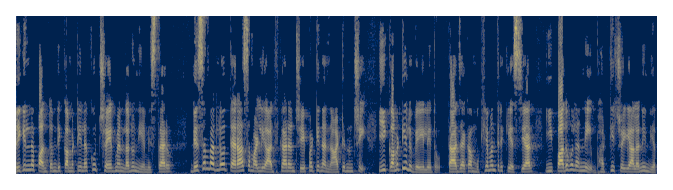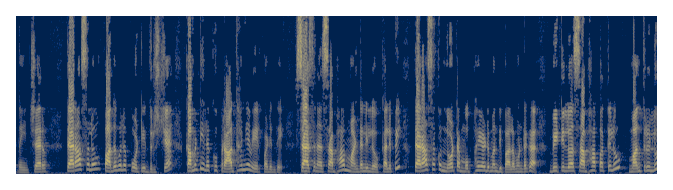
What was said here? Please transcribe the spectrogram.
మిగిలిన పంతొమ్మిది కమిటీలకు చైర్మన్లను నియమిస్తారు. డిసెంబర్లో తెరాస మళ్ళీ అధికారం చేపట్టిన నాటి నుంచి ఈ కమిటీలు వేయలేదు. తాజాగా ముఖ్యమంత్రి కేసీఆర్ ఈ పదవులన్నీ భర్తీ చేయాలని నిర్ణయించారు. తెరాసలో పదవుల పోటీ దృష్ట్యా కమిటీలకు ప్రాధాన్యం ఏర్పడింది. శాసనసభ మండలిలో కలిపి తెరాసకు నూట ముప్పై ఏడు మంది బలముండగా వీటిలో సభాపతులు మంత్రులు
